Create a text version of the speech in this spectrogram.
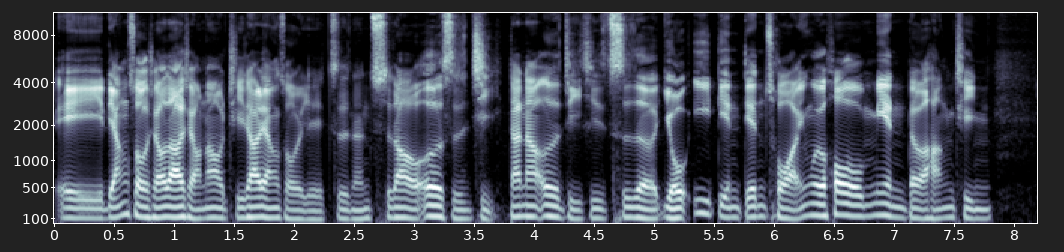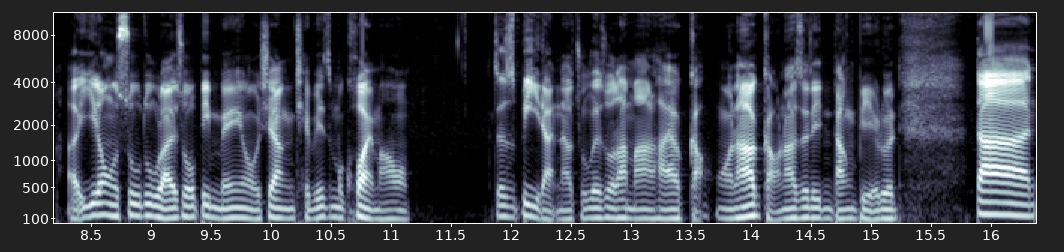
诶，两手小打小闹，其他两手也只能吃到二十几，但那二十几其实吃的有一点点喘，因为后面的行情。呃，移动的速度来说，并没有像前面这么快嘛，哦，这是必然的，除非说他妈他要搞，哦，他要搞那是另当别论。但，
